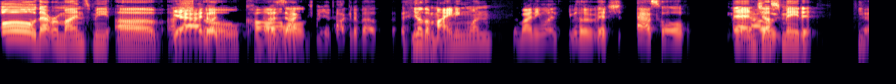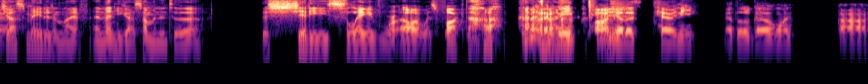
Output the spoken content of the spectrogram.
Oh, that reminds me of a Yeah, I know- show I know called. exactly what you're talking about. You know the mining one. the mining one. You were the rich asshole. Man, that just was- made it. He Yeah. just made it in life, and then he got summoned into the the shitty slave world. Oh, it was fucked up. It's Tanya, the tyranny, that little girl one. Uh,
